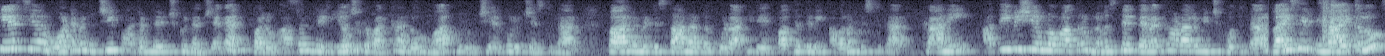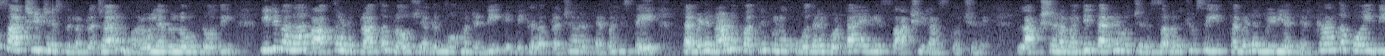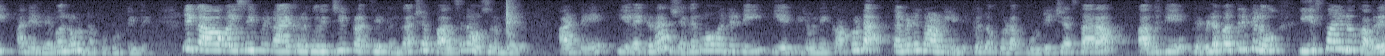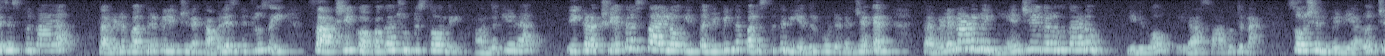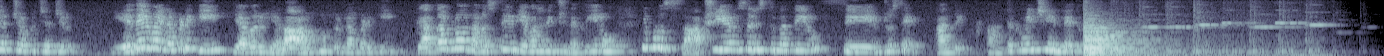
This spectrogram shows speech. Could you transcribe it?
కేసీఆర్ ఓటమి నుంచి పాఠం నేర్చుకున్న జగన్ పలు అసెంబ్లీ నియోజకవర్గాల్లో మార్పులు చేర్పులు చేస్తున్నారు. పార్లమెంటు స్థానాల్లో కూడా ఇదే పద్ధతిని అవలంబిస్తున్నారు. కానీ అతి విషయంలో మాత్రం నమస్తే తెలంగాణను మించిపోతున్నారు. వైసీపీ నాయకులు సాక్షి చేస్తున్న ప్రచారం మరో లెవెల్లో ఉంటోంది. ఇటీవల రాప్తాడు ప్రాంతంలో జగన్మోహన్ రెడ్డి ఎన్నికల ప్రచారం నిర్వహిస్తే తమిళనాడు పత్రికలు ఊదరగొట్టాయని సాక్షి రాసుకొచ్చింది. లక్షల మంది తరలి వచ్చిన సభను చూసి తమిళ మీడియా నిర్ఘాంతపోయింది అనే లెవెల్లో డబ్బు కొట్టింది ఇక వైసీపీ నాయకుల గురించి ప్రత్యేకంగా చెప్పాల్సిన అవసరం లేదు. అంటే ఈ లెక్కన జగన్మోహన్ రెడ్డి ఏపీలోనే కాకుండా తమిళనాడు ఎన్నికల్లో కూడా పోటీ చేస్తారా? అందుకే తమిళ పత్రికలు ఈ స్థాయిలో కవరేజ్ ఇస్తున్నాయా? తమిళ పత్రికలు ఇచ్చిన కవరేజ్ని చూసి సాక్షి గొప్పగా చూపిస్తోంది. అందుకేనా? ఇక్కడ క్షేత్రస్థాయిలో ఇంత విభిన్న పరిస్థితిని ఎదుర్కొంటున్న జగన్ తమిళనాడులో ఏం చేయగలుగుతాడు? ఇదిగో ఇలా సాగుతున్నాయి. సోషల్ మీడియాలో చర్చోపు చర్చలు ఏదేమైనప్పటికీ ఎవరు ఎలా అనుకుంటున్నప్పటికీ గతంలో నమస్తే వ్యవహరించిన తీరు ఇప్పుడు సాక్షి అనుసరిస్తున్న తీరు సేమ్ టు సేమ్ అంతే అంతకు మించి ఏం లేదు.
